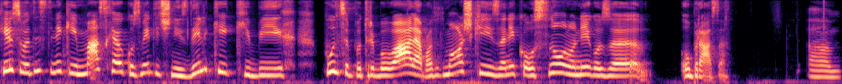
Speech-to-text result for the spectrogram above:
Kje so tisti neki maske, kozmetični izdelki, ki bi jih punce potrebovali, pa tudi moški, za neko osnovno njego za obraza? Um,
